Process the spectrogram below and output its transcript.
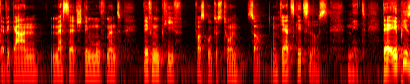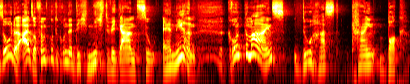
der veganen Message, dem Movement definitiv was Gutes tun. So, und jetzt geht's los mit der Episode. Also, fünf gute Gründe, dich nicht vegan zu ernähren. Grund Nummer eins, du hast kein Bock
